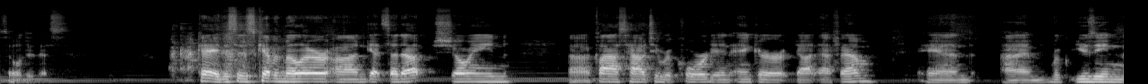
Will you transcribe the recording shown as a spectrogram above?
So we'll do this. Okay, this is Kevin Miller on Get Set Up showing uh, class how to record in Anchor.fm. And I'm using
